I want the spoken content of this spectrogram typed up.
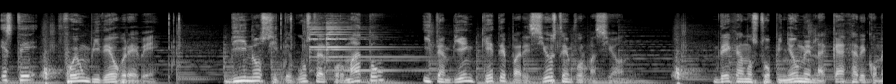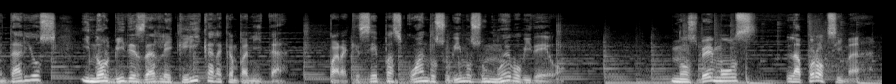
este fue un video breve. Dinos si te gusta el formato y también qué te pareció esta información. Déjanos tu opinión en la caja de comentarios y no olvides darle clic a la campanita para que sepas cuando subimos un nuevo video. Nos vemos la próxima.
